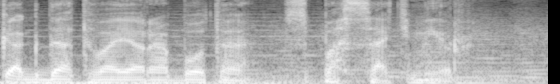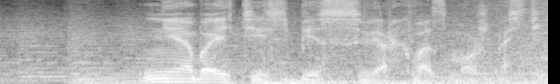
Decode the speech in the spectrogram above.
когда твоя работа — спасать мир. Не обойтись без сверхвозможностей.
